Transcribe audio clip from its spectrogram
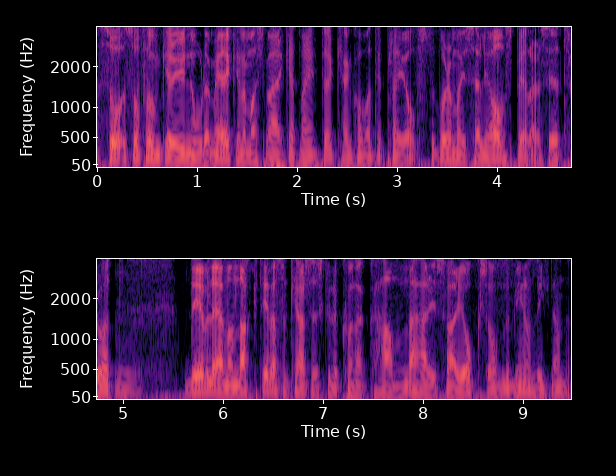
så, så funkar det ju i Nordamerika när man märker att man inte kan komma till playoffs. Då börjar man ju sälja av spelare. Så jag tror att mm. Det är väl en av nackdelarna som kanske skulle kunna hamna här i Sverige också om det blir något liknande.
